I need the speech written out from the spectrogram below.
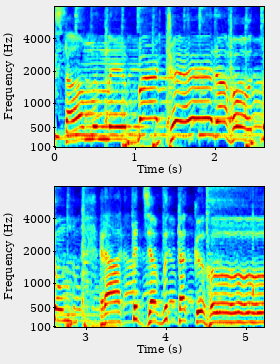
सामने बैठे रहो तुम, रात जब तक हो।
